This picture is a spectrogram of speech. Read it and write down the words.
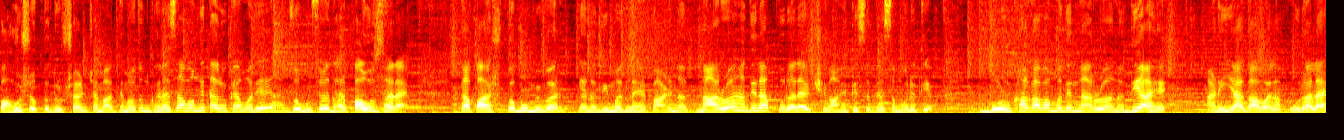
पाहू शकतो दृश्यांच्या माध्यमातून. घनसावंगी तालुक्यामध्ये जो मुसळधार पाऊस झाला आहे त्या पार्श्वभूमीवर या नदीमधलं हे पाणी न- नारोळा नदीला पूर आल्याची माहिती सध्या समोर येते बोडखा गावामधील नारोळा नदी आहे आणि या गावाला पूर आलाय.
